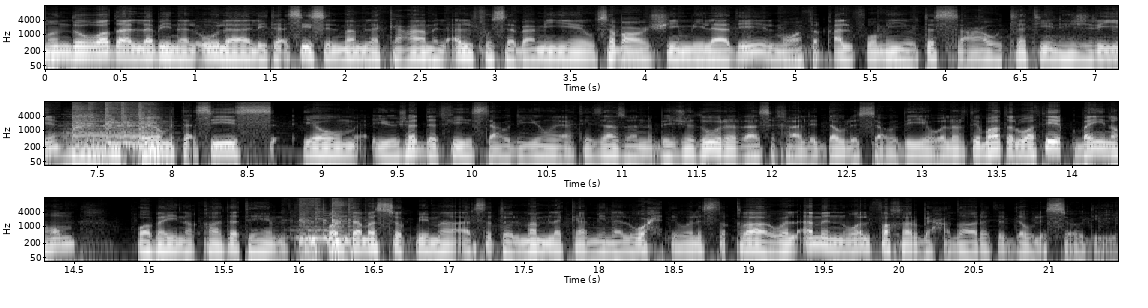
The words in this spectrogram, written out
منذ وضع اللبنة الأولى لتأسيس المملكة عام 1727 ميلادي الموافق 1139 هجرية ويوم التأسيس يوم يجدد فيه السعوديون اعتزازهم بالجذور الراسخة للدولة السعودية والارتباط الوثيق بينهم وبين قادتهم والتمسك بما أرسته المملكة من الوحدة والاستقرار والأمن والفخر بحضارة الدولة السعودية.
